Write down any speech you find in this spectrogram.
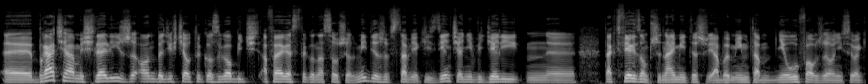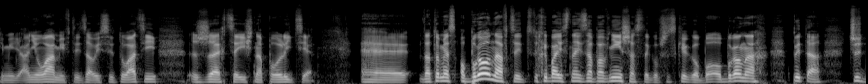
E, bracia myśleli, że on będzie chciał tylko zrobić aferę z tego na social media, że wstawi jakieś zdjęcia, nie wiedzieli, mm, e, tak twierdzą przynajmniej też, ja bym im tam nie ufał, że oni są jakimiś aniołami w tej całej sytuacji, że chce iść na policję. E, natomiast obrona w tej, chyba jest najzabawniejsza z tego wszystkiego, bo obrona pyta, czy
